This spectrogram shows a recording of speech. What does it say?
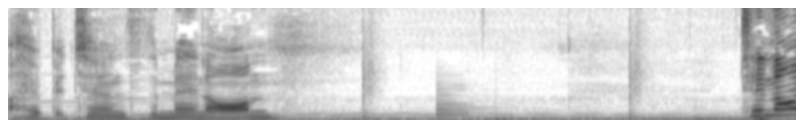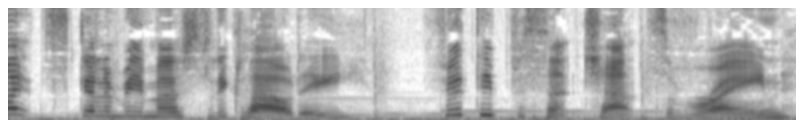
I hope it turns the men on. Tonight's going to be mostly cloudy, 50% chance of rain,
